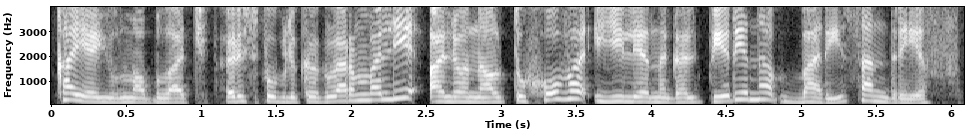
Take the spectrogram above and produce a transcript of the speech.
кая юлма булать. Республика Глармвали, Алена Алтухова, Елена Гальперина, Борис Андреев.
